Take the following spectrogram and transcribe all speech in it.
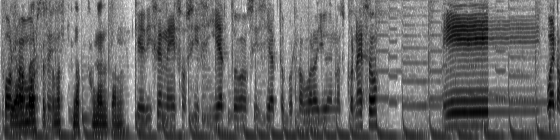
Por favor, favor, personas sí. que no comentan. que dicen eso, sí es cierto, sí es cierto, por favor ayúdenos con eso. Eh, bueno,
